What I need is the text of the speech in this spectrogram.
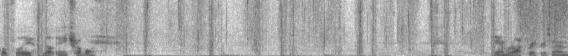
hopefully without any trouble. Damn rock breakers, man.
